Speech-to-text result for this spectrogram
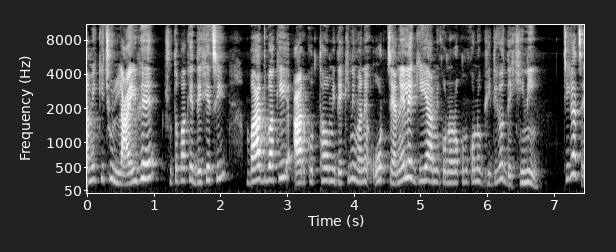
আমি কিছু লাইভে সুতপাকে দেখেছি, বাদ বাকি আর কোথাও আমি দেখিনি মানে ওর চ্যানেলে গিয়ে আমি কোনো রকম কোনো ভিডিও দেখিনি, ঠিক আছে?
